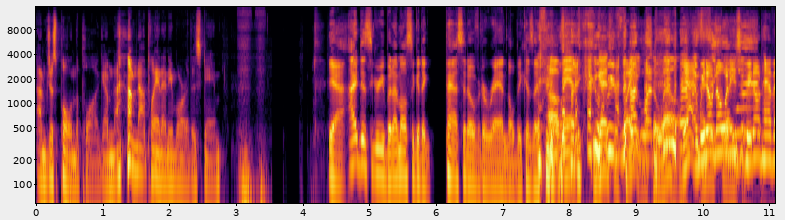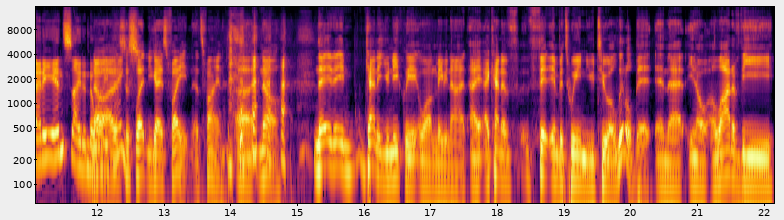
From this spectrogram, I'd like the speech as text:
I'm just pulling the plug. I'm not I'm not playing any more of this game. Yeah, I disagree, but I'm also going to pass it over to Randall because I feel Oh man, like you guys we've were not fighting let so well. have Yeah, and we don't was know what like- he's. We don't have any insight into No, what he I was thinks. just letting you guys fight. That's fine. Uh, no, and, kind of uniquely, well, maybe not. I, I kind of fit in between you two a little bit in that you know a lot of the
